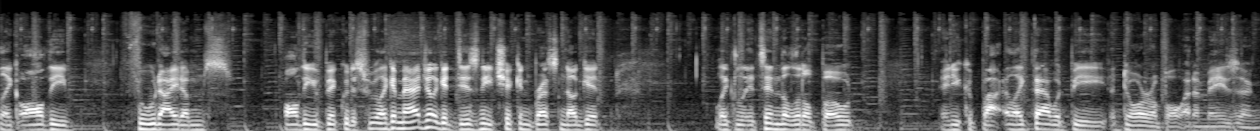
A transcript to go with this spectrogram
like all the food items, all the ubiquitous food? Like imagine like a Disney chicken breast nugget, like it's in the little boat, and you could buy like that would be adorable and amazing.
